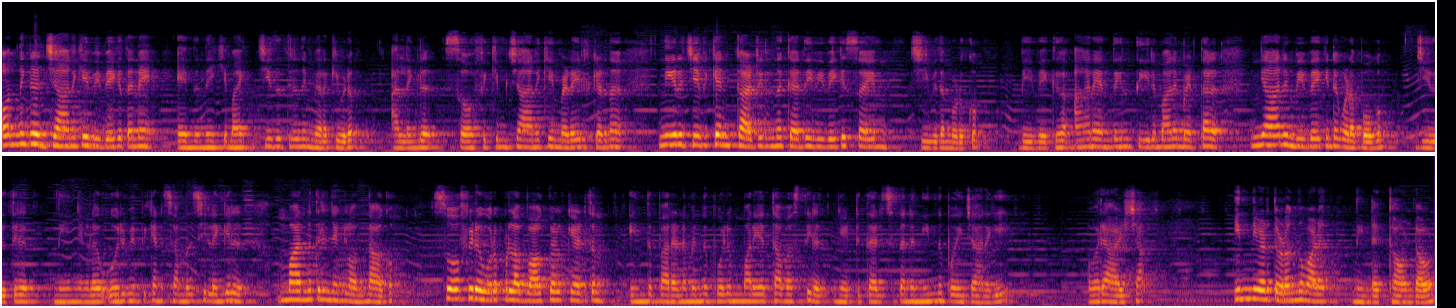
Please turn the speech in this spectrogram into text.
ഒന്നുകിൽ ജാനകി വിവേക് തന്നെ എന്നേക്കുമായി ജീവിതത്തിൽ നിന്നും ഇറക്കിവിടും അല്ലെങ്കിൽ സോഫിക്കും ജാനകിയും ഇടയിൽ കിടന്ന് നീര് ജീവിക്കാൻ കഴിയില്ലെന്ന് കരുതി വിവേക് സ്വയം ജീവിതം കൊടുക്കും വിവേക് അങ്ങനെ എന്തെങ്കിലും തീരുമാനം എടുത്താൽ ഞാനും വിവേകിന്റെ കൂടെ പോകും. ജീവിതത്തിൽ നീ ഞങ്ങളെ ഒരുമിപ്പിക്കാൻ സമ്മതിച്ചില്ലെങ്കിൽ മരണത്തിൽ ഞങ്ങൾ ഒന്നാകും. സോഫിയുടെ ഉറപ്പുള്ള വാക്കുകൾ കേട്ടതും എന്ത് പറയണമെന്ന് പോലും അറിയാത്ത അവസ്ഥയിൽ ഞെട്ടിത്തരിച്ച് തന്നെ നിന്നുപോയി ജാനകി. ഒരാഴ്ച. ഇന്നിവിടെ തുടങ്ങുവാണ് നിന്റെ കൗണ്ട് ഡൗൺ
